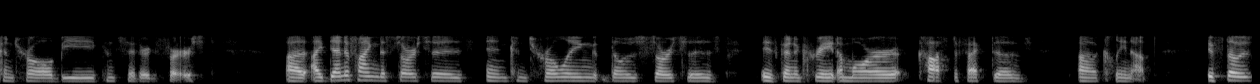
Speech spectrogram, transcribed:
control be considered first. Uh, identifying the sources and controlling those sources is going to create a more cost effective uh, cleanup. If those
